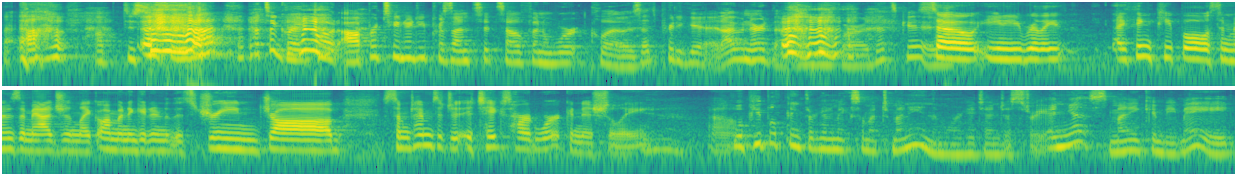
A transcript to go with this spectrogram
Say that. That's a great quote. Opportunity presents itself in work clothes. That's pretty good. I haven't heard that before. That's good. So you really I think people sometimes imagine like, oh, I'm going to get into this dream job. Sometimes it, it takes hard work initially. Yeah. Um, well, people think they're going to make so much money in the mortgage industry. And yes, money can be made,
